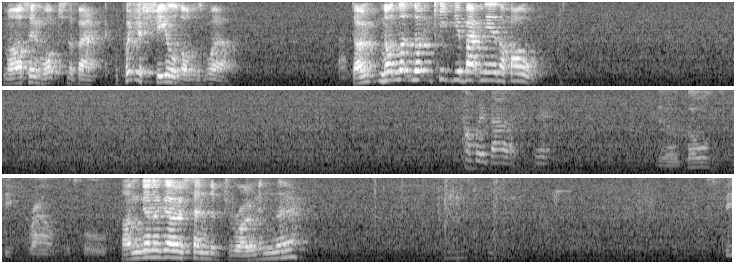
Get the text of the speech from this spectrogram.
Martin, watch the back. Put your shield on as well. Don't not not not keep your back near the hole. I'm with Alex here. Yeah, no one's peeked round at all. I'm gonna go send a drone in there. Just be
